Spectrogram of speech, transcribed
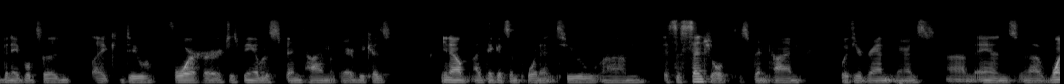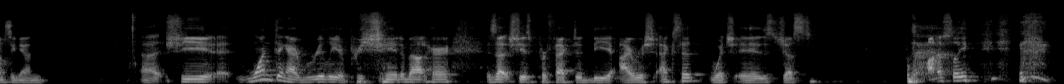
been able to like do for her, just being able to spend time with her because, you know, I think it's important to, um, it's essential to spend time with your grandparents. Um, and uh, once again, uh, she one thing I really appreciate about her is that she has perfected the Irish exit, which is just honestly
